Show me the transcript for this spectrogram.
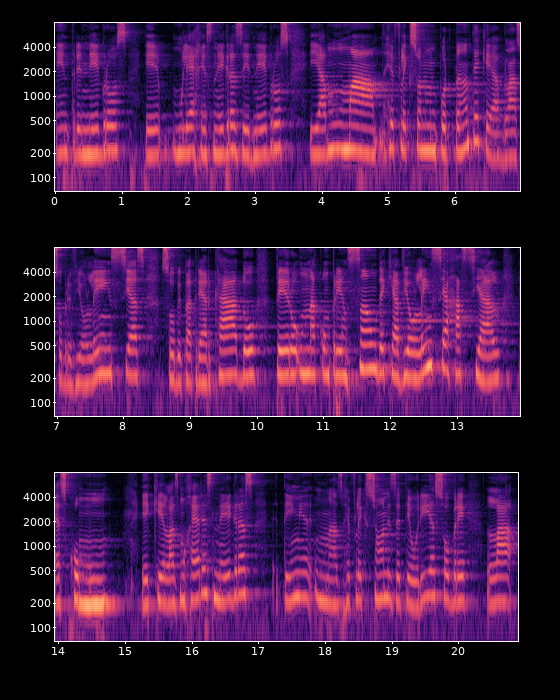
entre negros mulheres negras e negros e há uma reflexão muito importante que é falar sobre violências, sobre patriarcado, pero uma compreensão de que a violência racial é comum e que as mulheres negras têm umas reflexões e teorias sobre la,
